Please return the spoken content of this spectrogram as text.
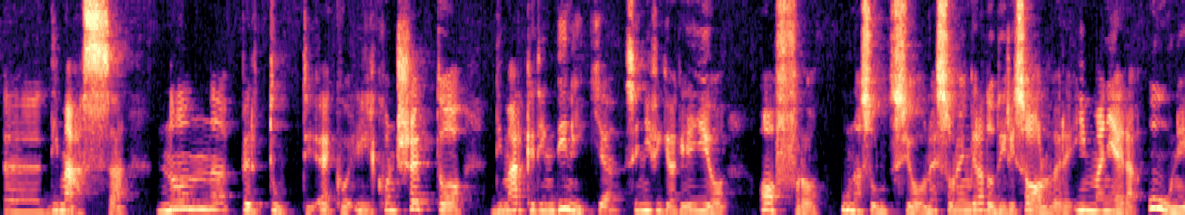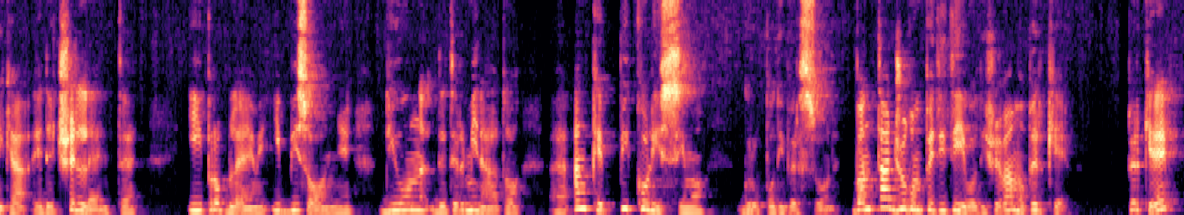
eh, di massa, non per tutti. Ecco, il concetto di marketing di nicchia significa che io offro una soluzione, sono in grado di risolvere in maniera unica ed eccellente i problemi, i bisogni di un determinato, eh, anche piccolissimo gruppo di persone. Vantaggio competitivo, dicevamo perché? Perché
